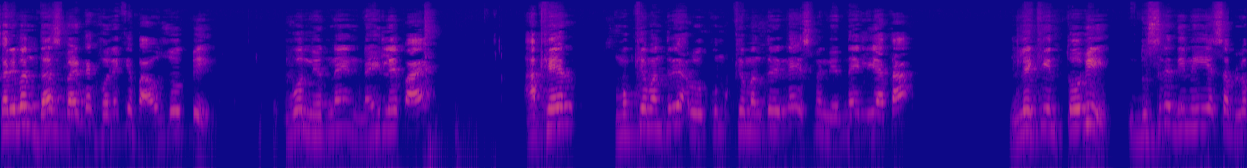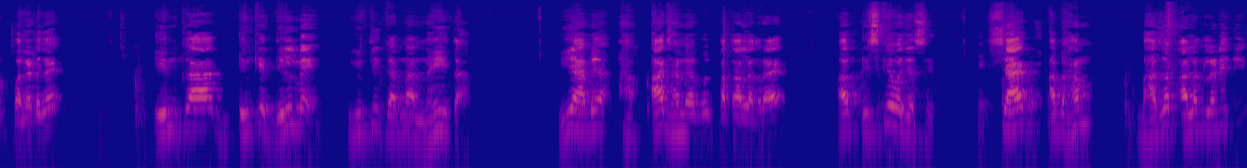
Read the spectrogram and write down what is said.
करीबन दस बैठक होने के बावजूद भी वो निर्णय नहीं ले पाए। आखिर मुख्यमंत्री और उप मुख्यमंत्री ने इसमें निर्णय लिया था। लेकिन तो भी दूसरे दिन ही ये सब लोग पलट गए। इनका इनके दिल में युति करना नहीं था। ये हमें आज हमें अब पता लग रहा है। अब इसके वजह से शायद अब हम भाजपा अलग लड़ेगी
